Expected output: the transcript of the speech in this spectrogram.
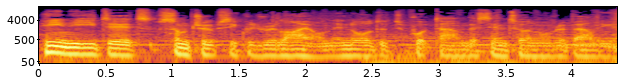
he needed some troops he could rely on in order to put down this internal rebellion.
